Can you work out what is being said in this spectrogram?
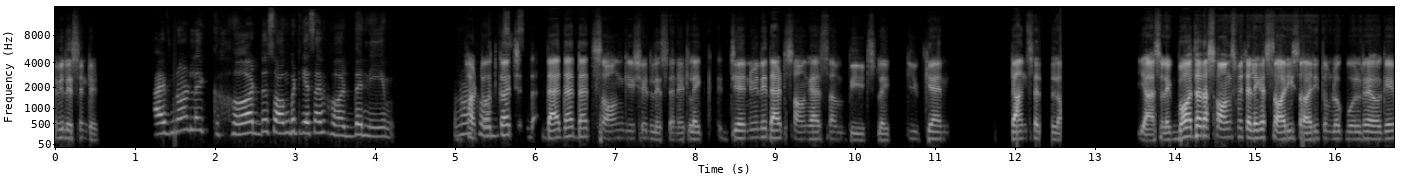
Have you listened it? I've not like heard the song, but yes, I've heard the name. I've not heard Ghatotkaч, this. th- that that that song you should listen it. Like genuinely that song has some beats. Like you can dance along. Yeah, so like बहुत ज्यादा songs में चलेगा. Sorry sorry तुम लोग बोल रहे होगे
